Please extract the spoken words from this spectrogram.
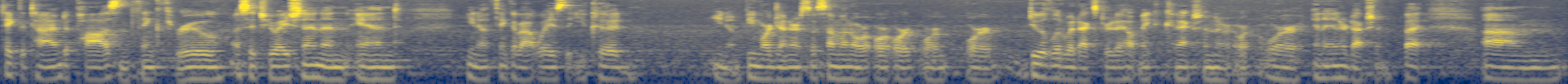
take the time to pause and think through a situation and and you know think about ways that you could you know be more generous with someone or or or or, or do a little bit extra to help make a connection or or, or an introduction. But um,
